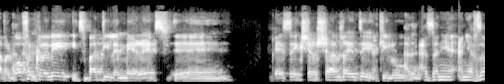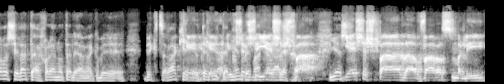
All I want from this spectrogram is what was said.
אבל באופן כללי הצבעתי למרץ, באיזה הקשר שאלת אותי? כאילו... אז, אז אני, אני אחזור לשאלה, אתה יכול לענות עליה רק בקצרה, כי כן, אני יותר כן, מתעניין במה קרה לך. אני חושב שיש השפעה, יש. יש השפעה על העבר השמאלי,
